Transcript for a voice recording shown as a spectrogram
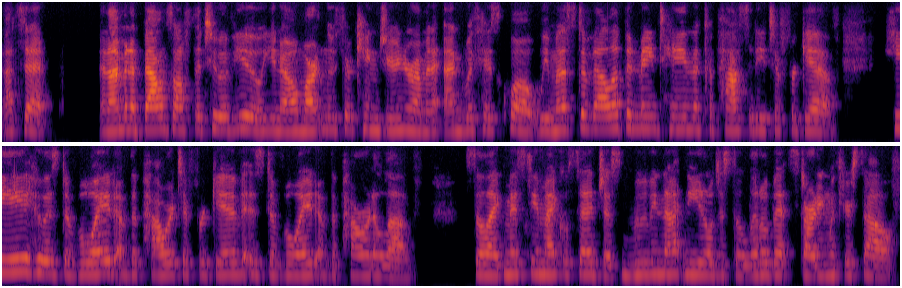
That's it. And I'm going to bounce off the two of you. You know, Martin Luther King Jr., I'm going to end with his quote We must develop and maintain the capacity to forgive. He who is devoid of the power to forgive is devoid of the power to love. So, like Misty and Michael said, just moving that needle just a little bit, starting with yourself.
